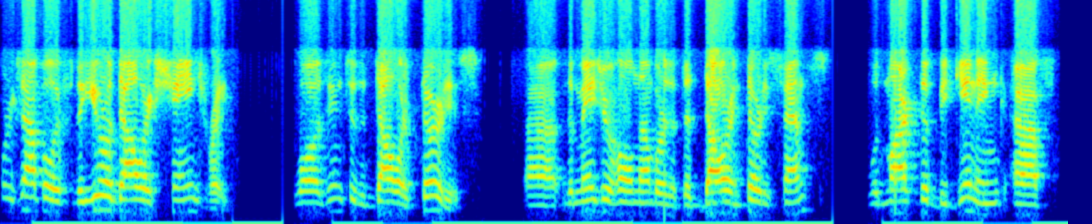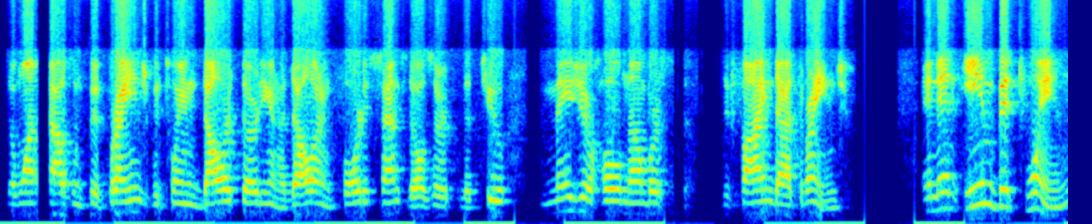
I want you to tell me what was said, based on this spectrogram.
for example, if the euro-dollar exchange rate was into the dollar 30s, uh, the major whole number that the dollar and 30 cents would mark the beginning of the 1,000 pip range between $1.30 and $1.40. Those are the two major whole numbers define that range. And then in between,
